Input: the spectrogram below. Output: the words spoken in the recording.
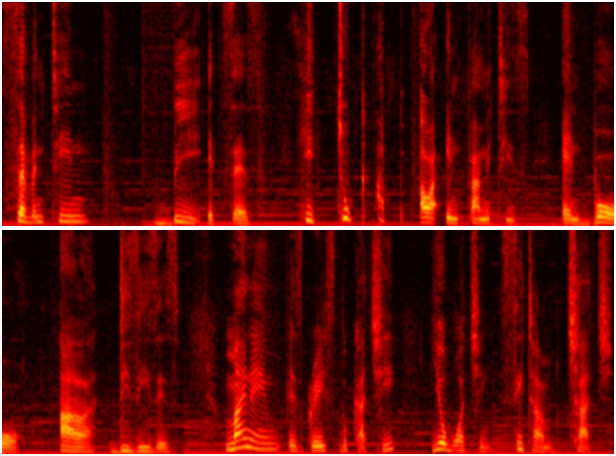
17b, it says, He took up our infirmities and bore our diseases. My name is Grace Bukachi. You're watching CITAM Church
